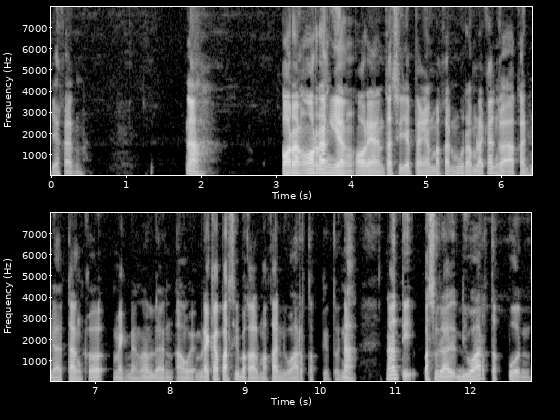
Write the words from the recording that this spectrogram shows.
Ya kan? Nah, orang-orang yang orientasinya pengen makan murah, mereka nggak akan datang ke McDonald dan AW. Mereka pasti bakal makan di warteg gitu. Nah, nanti pas sudah di warteg pun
